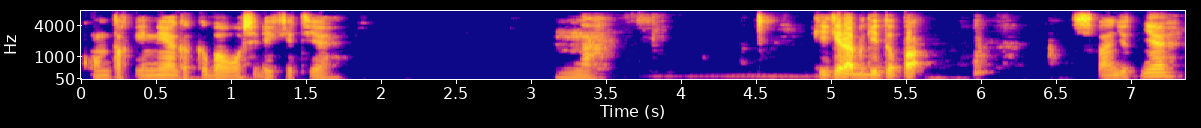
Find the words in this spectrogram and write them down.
Kontak ini agak ke bawah sedikit ya. Nah. Kira-kira begitu pak. Selanjutnya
